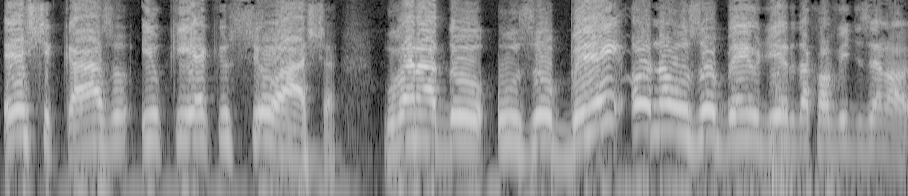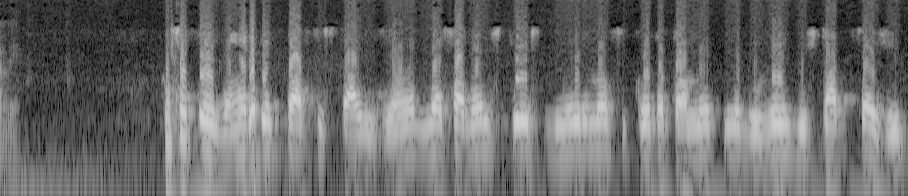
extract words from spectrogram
este caso e o que é que o senhor acha? O governador usou bem ou não usou bem o dinheiro da Covid-19? Com certeza, a gente tem que estar fiscalizando. Nós sabemos que esse dinheiro não ficou totalmente no governo do Estado de Sergipe.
